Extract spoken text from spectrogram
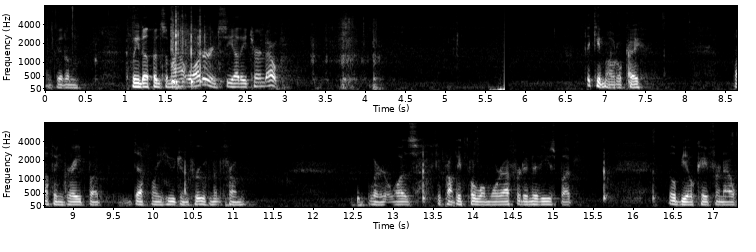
I'll get them cleaned up in some hot water and see how they turned out. They came out okay. Nothing great, but definitely a huge improvement from where it was. Could probably put a little more effort into these, but they'll be okay for now.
